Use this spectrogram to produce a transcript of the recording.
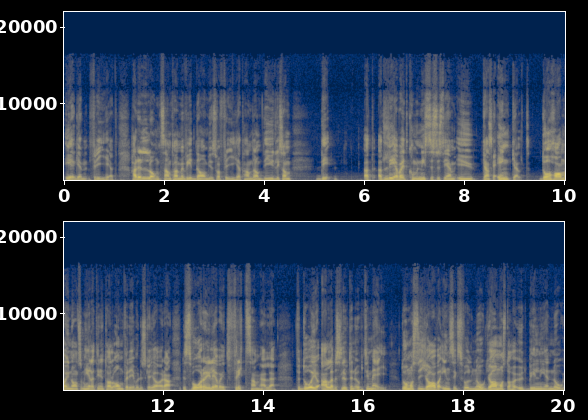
egen frihet. Hade ett långt samtal med Vidde om just vad frihet handlar om. Det är ju liksom, det, att, att leva i ett kommunistiskt system är ju ganska enkelt. Då har man ju någon som hela tiden talar om för dig vad du ska göra. Det svåra är ju att leva i ett fritt samhälle, för då är ju alla besluten upp till mig. Då måste jag vara insiktsfull nog, jag måste ha utbildningen nog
